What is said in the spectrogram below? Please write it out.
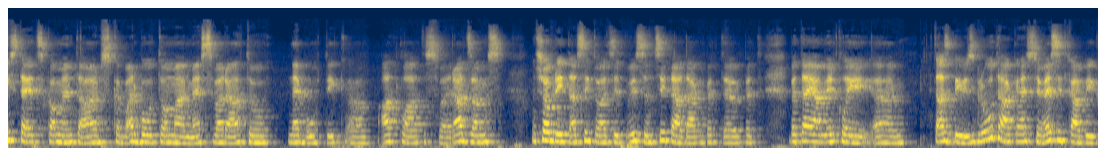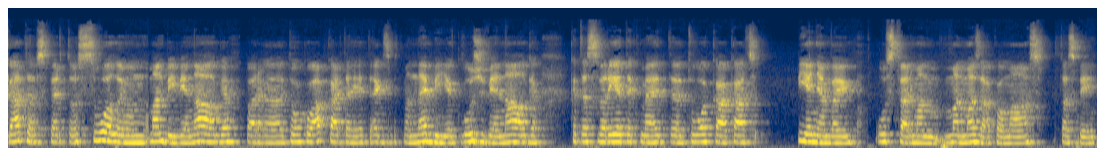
izteica komentārus, ka varbūt tomēr mēs varētu nebūt tik atklātas vai redzamas. Un šobrīd tā situācija ir pavisam citādāka, bet, bet, bet tajā mirklī Tas bija visgrūtākais, jo es kā biju gatavs spērt to soli, un man bija vienalga par to, ko apkārtējie teiks, bet man nebija gluži vienalga, ka tas var ietekmēt to, kā kāds pieņem vai uztver man, man mazāko māsu. Tas bija,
